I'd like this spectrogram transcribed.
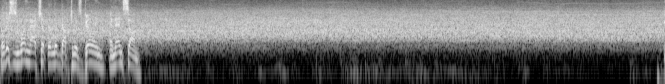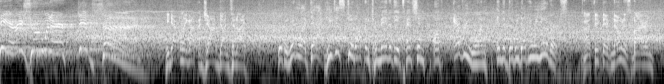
Well, this is one matchup that lived up to its billing and then some. Here is your winner, Gibson. He definitely got the job done tonight. With a win like that, he just stood up and commanded the attention of everyone in the WWE Universe. I think they've noticed, Byron.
